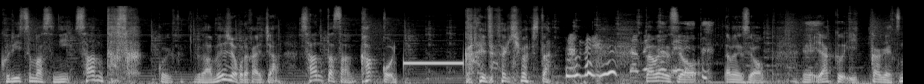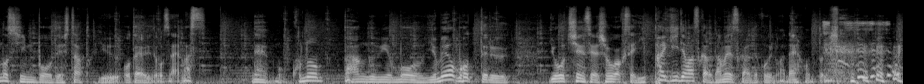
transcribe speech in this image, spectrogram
クリスマスにサンタさんこれダメでしょこれ書いちゃ。うサンタさんかっこからいただきました。ダメですよ。ダメですよ、えー約1ヶ月の辛抱でしたというお便りでございますねもうこの番組をもう夢を持ってる幼稚園生小学生いっぱい聞いてますからダメですからねこういうのはね本当に、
